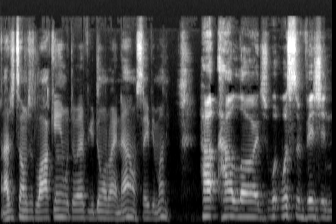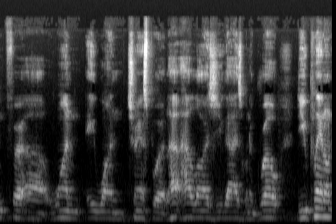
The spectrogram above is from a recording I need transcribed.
And I just tell them just lock in with whatever you're doing right now and save your money. How how large? What, what's the vision for uh, one and one transport? How how large do you guys want to grow? Do you plan on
